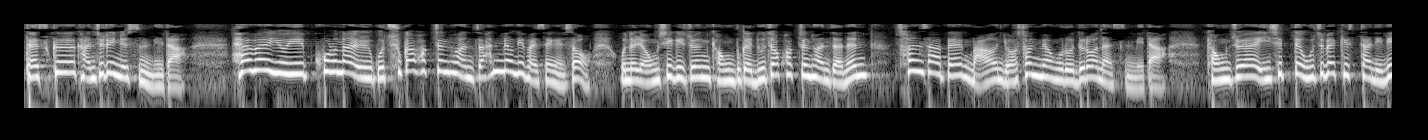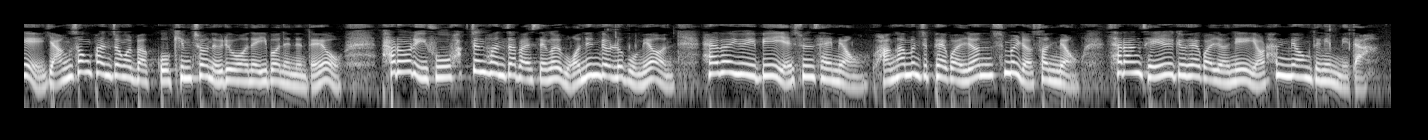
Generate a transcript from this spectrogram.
데스크 간추린 뉴스입니다. 해외 유입 코로나19 추가 확진 환자 1명이 발생해서 오늘 0시 기준 경북의 누적 확진 환자는 1,446명으로 늘어났습니다. 경주의 20대 우즈베키스탄인이 양성 판정을 받고 김천 의료원에 입원했는데요. 8월 이후 확진 환자 발생을 원인별로 보면 해외 유입이 63명, 광화문 집회 관련 26명, 사랑제일교회 관련이 11명 등입니다.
